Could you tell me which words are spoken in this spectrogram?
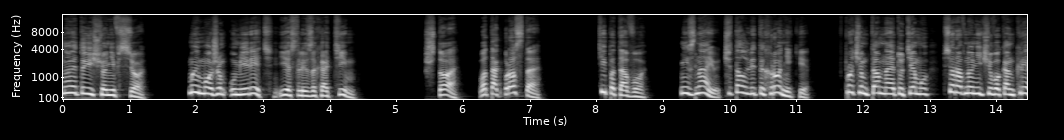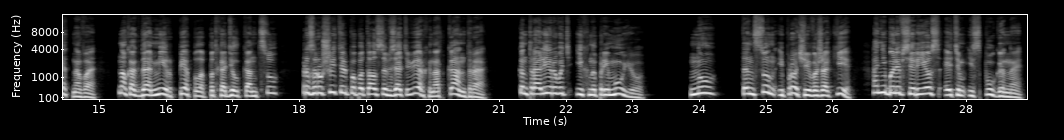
Но это еще не все. Мы можем умереть, если захотим. Что, вот так просто? Типа того. Не знаю, читал ли ты хроники. Впрочем, там на эту тему все равно ничего конкретного. Но когда мир пепла подходил к концу, Разрушитель попытался взять верх над Кандра, контролировать их напрямую. Ну, Тенсун и прочие вожаки, они были всерьез этим испуганы.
